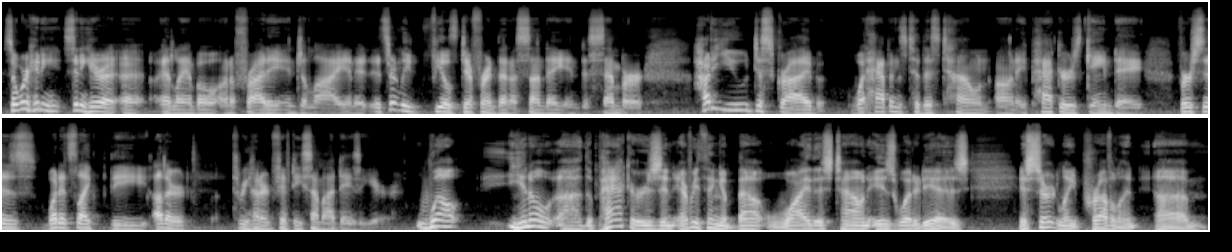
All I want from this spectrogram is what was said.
So we're hitting sitting here at, at Lambeau on a Friday in July, and it, it certainly feels different than a Sunday in December. How do you describe what happens to this town on a Packers game day versus what it's like the other 350 some odd days a year? Well, you know, uh, the Packers and everything about why this town is what it is is certainly prevalent um,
